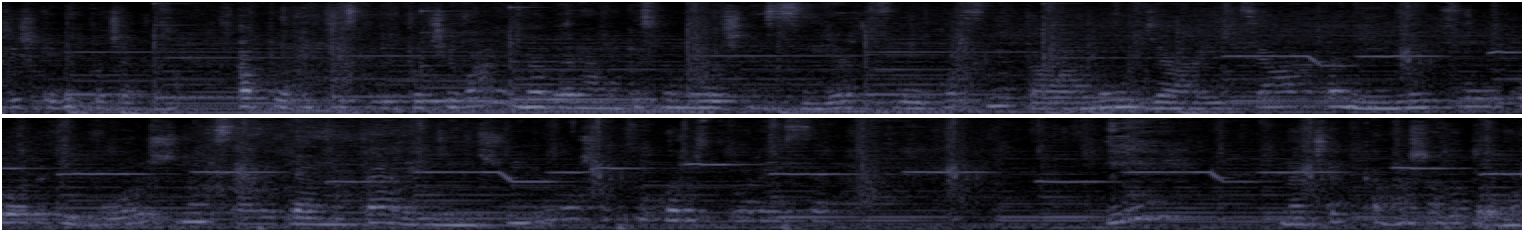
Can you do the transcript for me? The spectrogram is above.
Трішки відпочити. А поки тісто відпочиває, ми беремо кисломолочний сир, цукор, сметану, яйця, ванільний цукор і борошно. Все ретельно перемішуємо, щоб цукор розтворився. І начинка наша готова.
